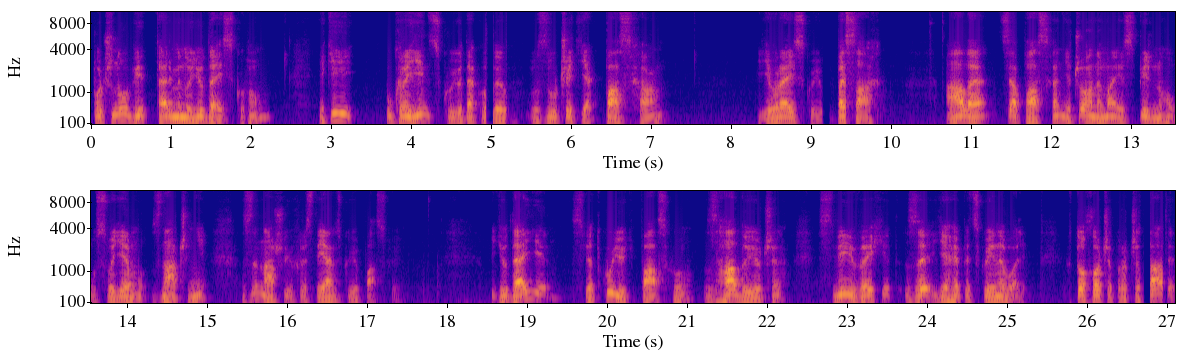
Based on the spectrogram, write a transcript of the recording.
почну від терміну юдейського, який українською деколи звучить як Пасха, єврейською Песах, але ця Пасха нічого не має спільного у своєму значенні з нашою християнською Пасхою. Юдеї святкують Пасху, згадуючи свій вихід з єгипетської неволі. Хто хоче прочитати,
